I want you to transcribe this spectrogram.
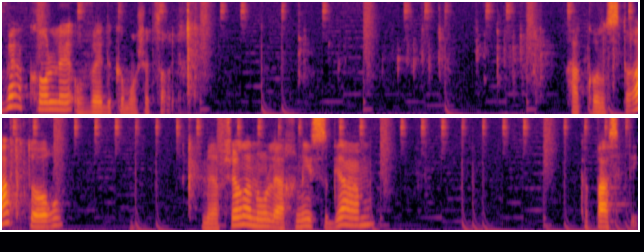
והכל אה, עובד כמו שצריך. ה-constructor מאפשר לנו להכניס גם capacity.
